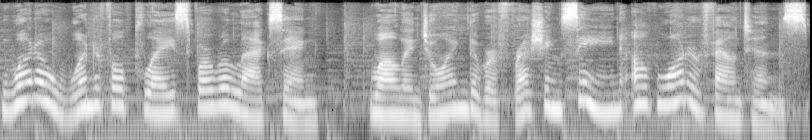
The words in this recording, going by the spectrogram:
What a wonderful place for relaxing while enjoying the refreshing scene of water fountains.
